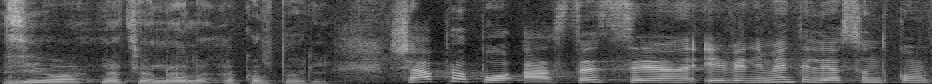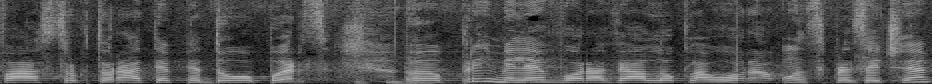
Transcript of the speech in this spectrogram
Ziua Națională a Culturii. Și apropo, astăzi evenimentele sunt cumva structurate pe două părți. Da. Uh, primele vor avea loc la ora 11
